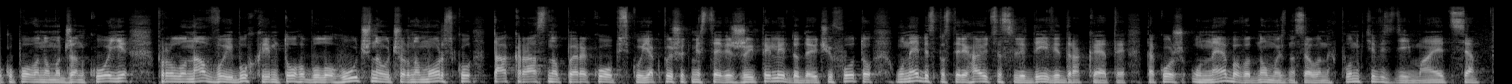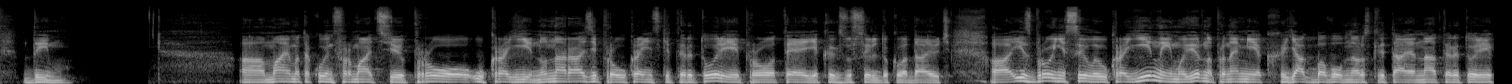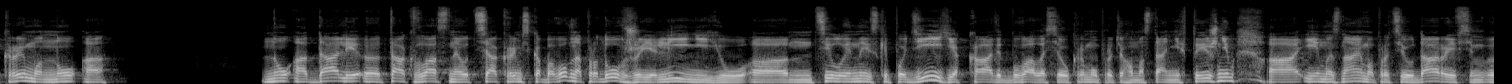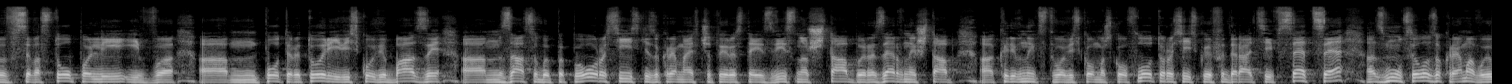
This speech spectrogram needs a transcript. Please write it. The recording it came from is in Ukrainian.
окупованому Джанкої пролунав вибух. Крім того, було гучно у Чорноморську та Красноперекопську. Як пишуть місцеві жителі, додаючи фото, у небі спостерігаються сліди від ракети. Також у небо в одному із населених пунктів здіймається дим. Маємо таку інформацію про Україну наразі, про українські території, про те, яких зусиль докладають і збройні сили України. Ймовірно, принаймні, як, як бавовна розквітає на території Криму. Ну а Ну а далі е, так, власне, оця кримська бавовна продовжує лінію е, цілої низки подій, яка відбувалася у Криму протягом останніх тижнів. А, і ми знаємо про ці удари і в, в Севастополі, і в е, по території військові бази, е, засоби ППО російські, зокрема С-400, і звісно, штаб, резервний штаб, е, керівництво військово-морського флоту Російської Федерації. Все це е, змусило зокрема вивести.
